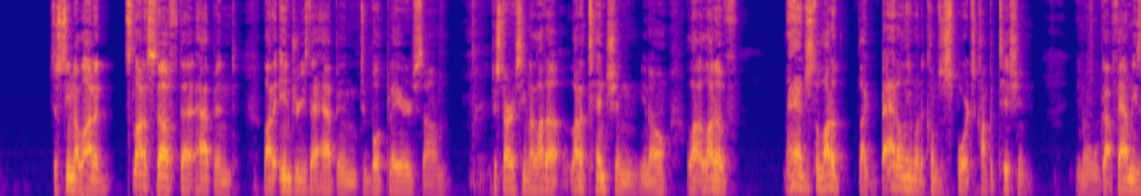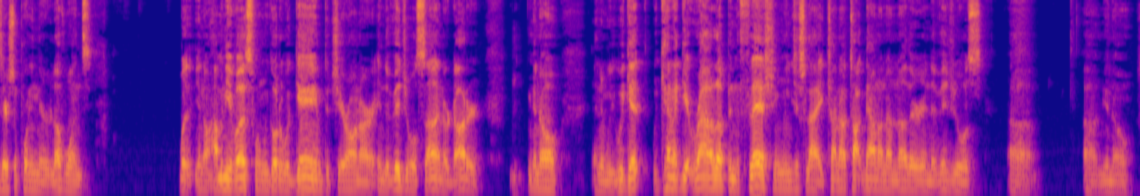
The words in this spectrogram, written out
just seeing a lot of a lot of stuff that happened, a lot of injuries that happened to both players. Um, just started seeing a lot of a lot of tension, you know, a lot a lot of man, just a lot of like battling when it comes to sports competition. You know, got families there supporting their loved ones. But you know, how many of us, when we go to a game to cheer on our individual son or daughter, you know, and we, we get we kind of get riled up in the flesh, and we just like trying to talk down on another individual's, uh, um, you know,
